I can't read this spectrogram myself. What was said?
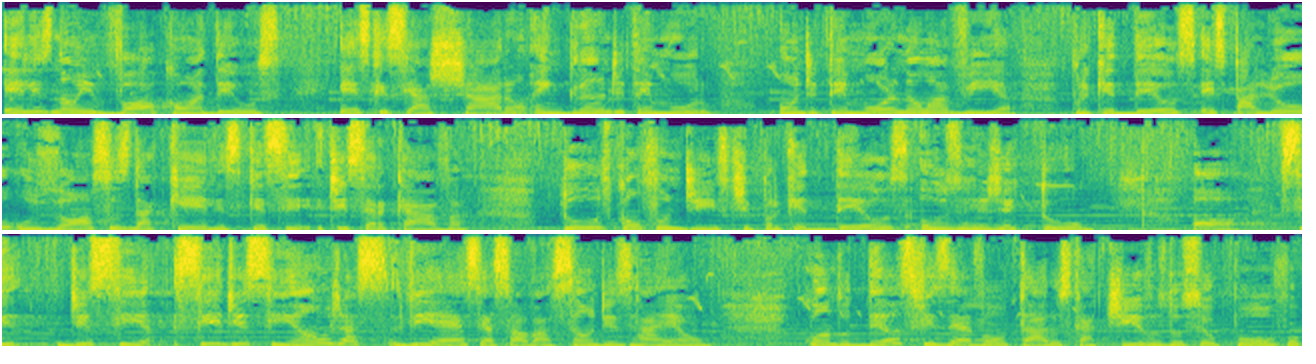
Eles não invocam a Deus, eis que se acharam em grande temor, onde temor não havia, porque Deus espalhou os ossos daqueles que se te cercava. Tu os confundiste, porque Deus os rejeitou. Ó, oh, se, de, se de Sião já viesse a salvação de Israel, quando Deus fizer voltar os cativos do seu povo,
